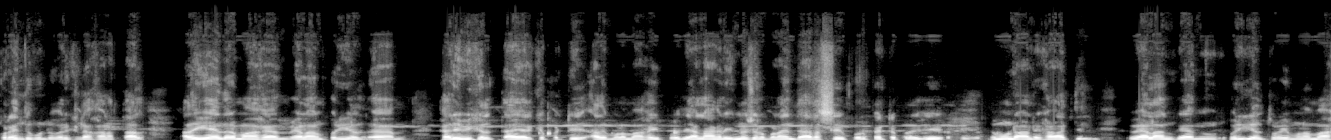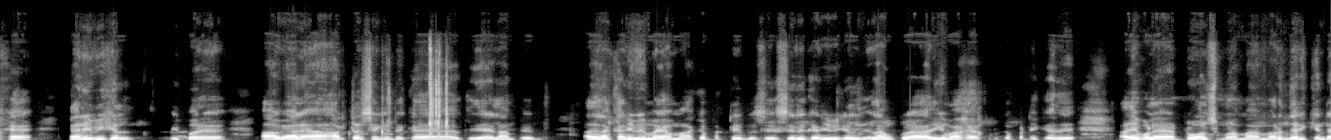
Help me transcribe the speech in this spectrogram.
குறைந்து கொண்டு வருகின்ற காரணத்தால் அது இயந்திரமாக வேளாண் பொறியியல் கருவிகள் தயாரிக்கப்பட்டு அதன் மூலமாக இப்பொழுது நாங்கள் இன்னும் சொல்லப்போனால் இந்த அரசு பொறுப்பேற்ற பிறகு இந்த மூன்று ஆண்டு காலத்தில் வேளாண் பொறியியல் துறை மூலமாக கருவிகள் இப்போ வேலை ஆட்கள் செய்கின்ற க இதெல்லாம் அதெல்லாம் கருவிமயமாக்கப்பட்டு இப்போ சிறு சிறு கருவிகள் எல்லாம் அதிகமாக கொடுக்கப்பட்டிருக்கிறது. அதே போல் ட்ரோன்ஸ் மூலமாக மருந்தடிக்கின்ற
